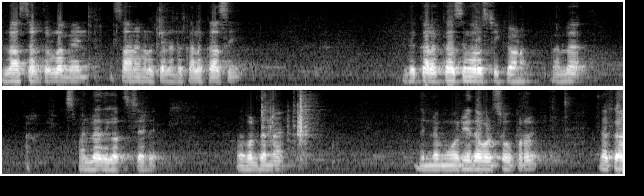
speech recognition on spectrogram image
എല്ലാ സ്ഥലത്തുള്ള മെയിൻ സാധനങ്ങളൊക്കെ ഉണ്ട് കലക്കാസി. ഇത് കലക്കാസി എന്ന് പറയുന്ന സ്റ്റിക്കാണ് നല്ല സ്മെല്ല് അത് കത്തിച്ചാൽ അതുപോലെ തന്നെ ഇതിന്റെ മൂരി ഡബിൾ സൂപ്പർ ഇതൊക്കെ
